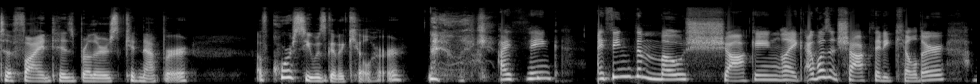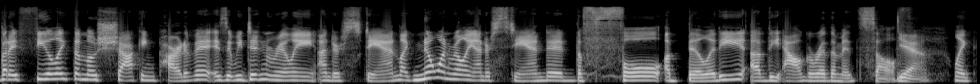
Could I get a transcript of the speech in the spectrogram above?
to find his brother's kidnapper. Of course, he was going to kill her. like, I think I think the most shocking, like I wasn't shocked that he killed her, but I feel like the most shocking part of it is that we didn't really understand, like no one really understood the full ability of the algorithm itself. yeah, Like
